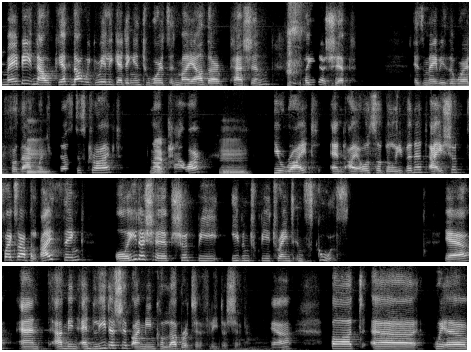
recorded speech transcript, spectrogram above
maybe. Now get now we're really getting into words in my other passion. Leadership is maybe the word for that mm. what you just described not power. Mm. you're right and i also believe in it. I should for example i think leadership should be even to be trained in schools yeah and i mean and leadership i mean collaborative leadership yeah but uh, we, uh,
